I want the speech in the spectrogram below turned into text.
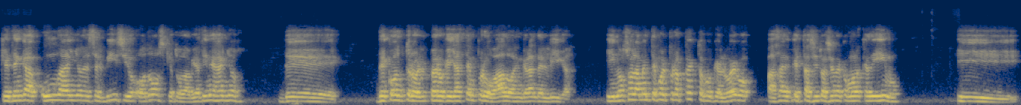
que tenga un año de servicio o dos, que todavía tienes años de, de control, pero que ya estén probados en grandes ligas. Y no solamente por prospectos, porque luego pasa que estas situaciones como las que dijimos y,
